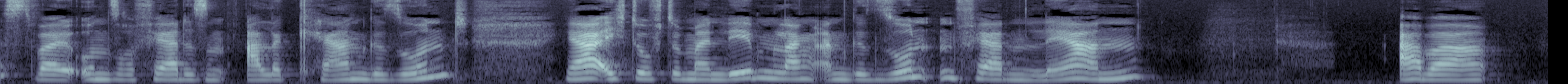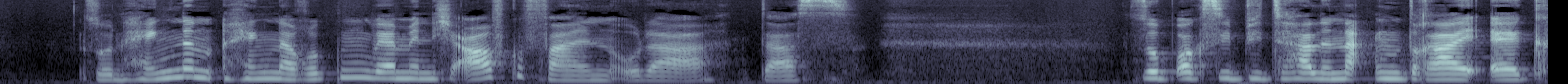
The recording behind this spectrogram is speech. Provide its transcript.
ist, weil unsere Pferde sind alle kerngesund. Ja, ich durfte mein Leben lang an gesunden Pferden lernen, aber so ein hängenden, hängender Rücken wäre mir nicht aufgefallen oder das suboccipitale Nackendreieck,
